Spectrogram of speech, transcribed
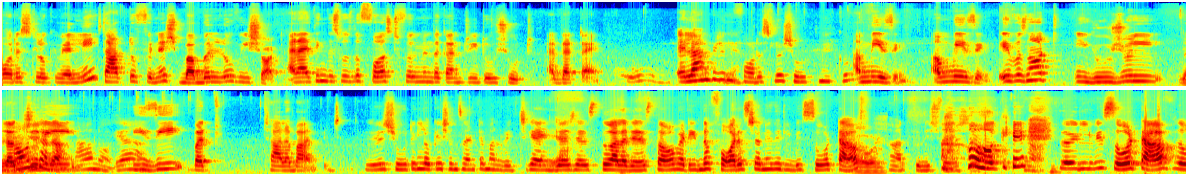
ఫారెస్ట్లోకి వెళ్ళి స్టార్ట్ టు ఫినిష్ బబుల్లో we shot and I think this was the first film in the country to shoot at that time ఎలా అనిపించింది ఫారెస్ట్లో షూట్ మీకు? Amazing amazing it was not usual luxury. Easy but చాలా బాగా అనిపించింది. షూటింగ్ లొకేషన్స్ అంటే మనం రిచ్గా ఎంజాయ్ చేస్తూ అలా చేస్తాం బట్ ఇన్ ద ఫారెస్ట్ అనేది it be so tough finish okay so it be so tough so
